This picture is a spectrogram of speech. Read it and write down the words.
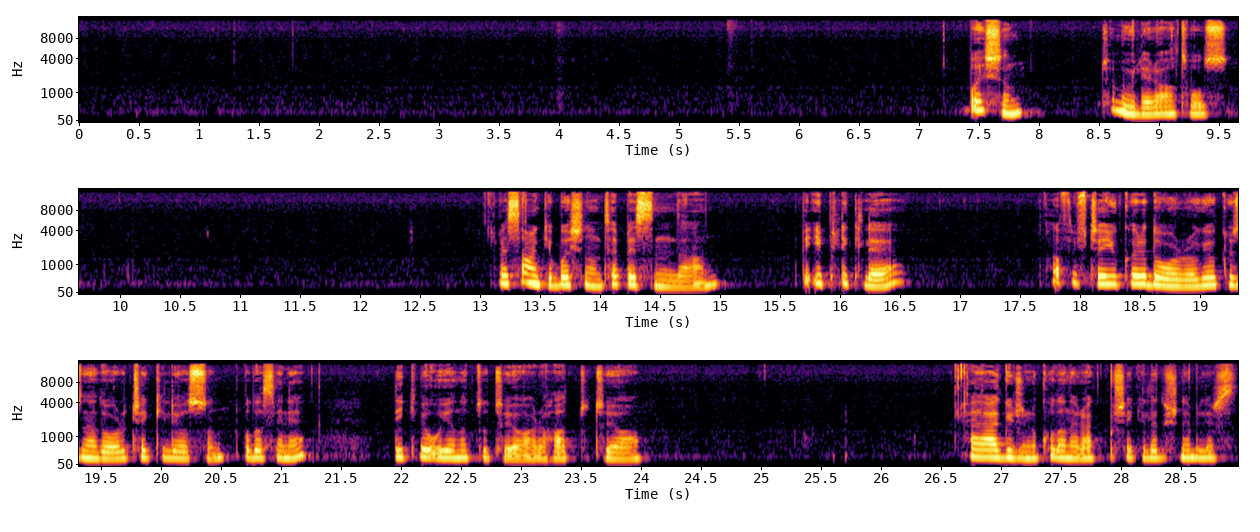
Başın tümüyle rahat olsun. Ve sanki başının tepesinden bir iplikle hafifçe yukarı doğru, gökyüzüne doğru çekiliyorsun. Bu da seni dik ve uyanık tutuyor, rahat tutuyor. Hayal gücünü kullanarak bu şekilde düşünebilirsin.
